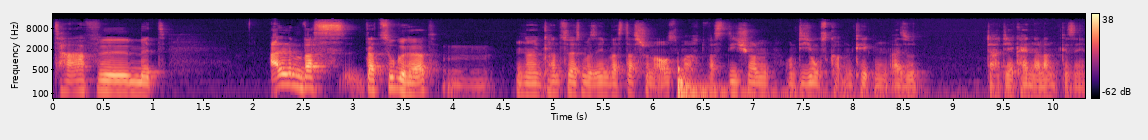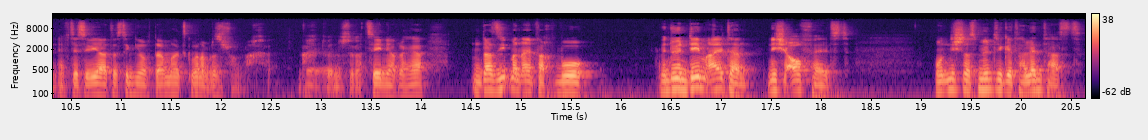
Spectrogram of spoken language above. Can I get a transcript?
Tafel, mit allem, was dazugehört. Und dann kannst du erstmal sehen, was das schon ausmacht, was die schon, und die Jungs konnten kicken. Also, da hat ja keiner Land gesehen. FC Sevilla hat das Ding ja auch damals gewonnen, aber das ist schon ach, acht, wenn nicht sogar zehn Jahre her. Und da sieht man einfach, wo, wenn du in dem Alter nicht auffällst und nicht das nötige Talent hast,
